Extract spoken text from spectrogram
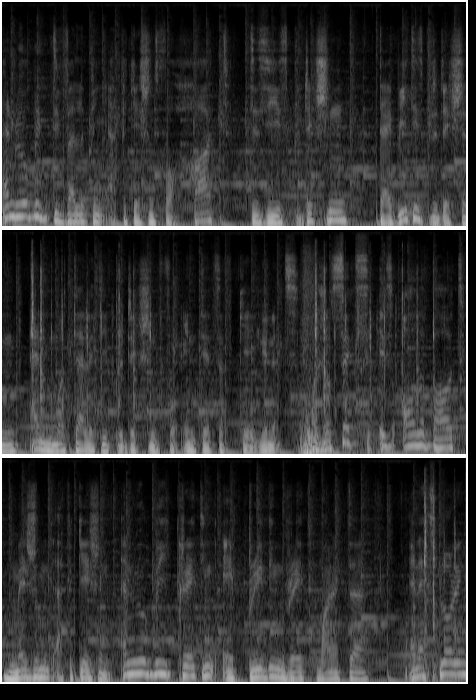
and we'll be developing applications for heart disease prediction, diabetes prediction, and mortality prediction for intensive care units. Module 6 is all about measurement application and we'll be creating a breathing rate monitor and exploring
